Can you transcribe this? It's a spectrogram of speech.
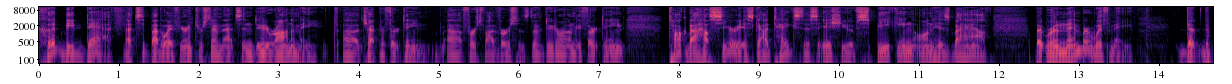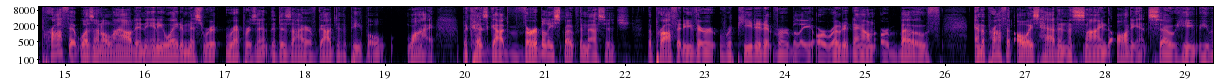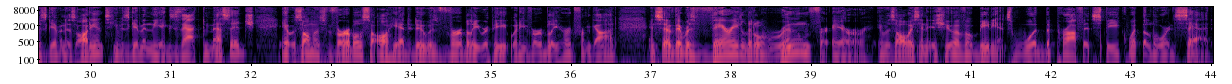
could be death. That's, by the way, if you're interested in that, it's in Deuteronomy uh, chapter 13, uh, first five verses of Deuteronomy 13. Talk about how serious God takes this issue of speaking on his behalf. But remember with me, the, the prophet wasn't allowed in any way to misrepresent the desire of God to the people. Why? Because God verbally spoke the message. The prophet either repeated it verbally or wrote it down or both. And the prophet always had an assigned audience. So he, he was given his audience, he was given the exact message. It was almost verbal. So all he had to do was verbally repeat what he verbally heard from God. And so there was very little room for error. It was always an issue of obedience. Would the prophet speak what the Lord said?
